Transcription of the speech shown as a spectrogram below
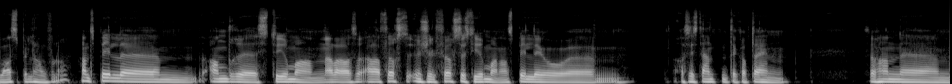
Hva spiller han for noe? Han spiller um, andre styrmann, eller, altså, eller første, unnskyld, første styrmann. Han spiller jo um, assistenten til kapteinen. Så han um,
